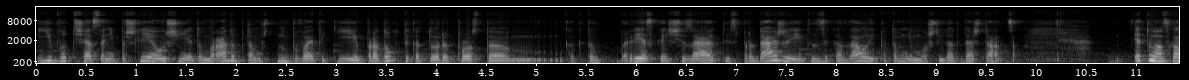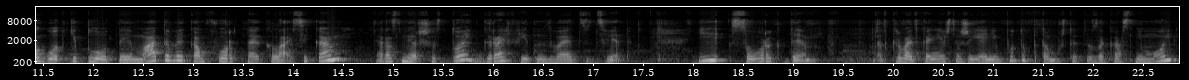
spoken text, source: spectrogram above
И вот сейчас они пришли, я очень этому рада, потому что, ну, бывают такие продукты, которые просто как-то резко исчезают из продажи, и ты заказал, и потом не можешь никак дождаться. Это у нас колготки плотные, матовые, комфортная классика. Размер 6, графит называется цвет. И 40D. Открывать, конечно же, я не буду, потому что это заказ не мой.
